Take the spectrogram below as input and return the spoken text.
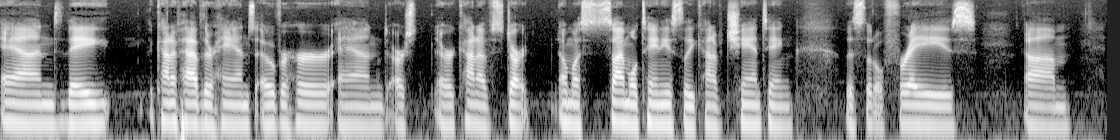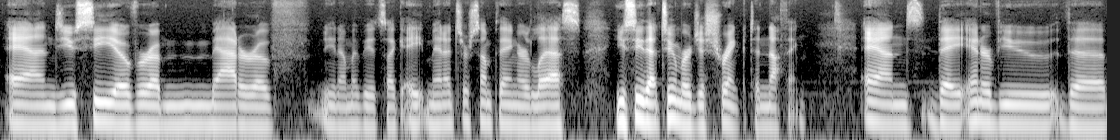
and they kind of have their hands over her and are are kind of start almost simultaneously kind of chanting this little phrase. Um, and you see over a matter of you know maybe it's like eight minutes or something or less you see that tumor just shrink to nothing and they interview the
